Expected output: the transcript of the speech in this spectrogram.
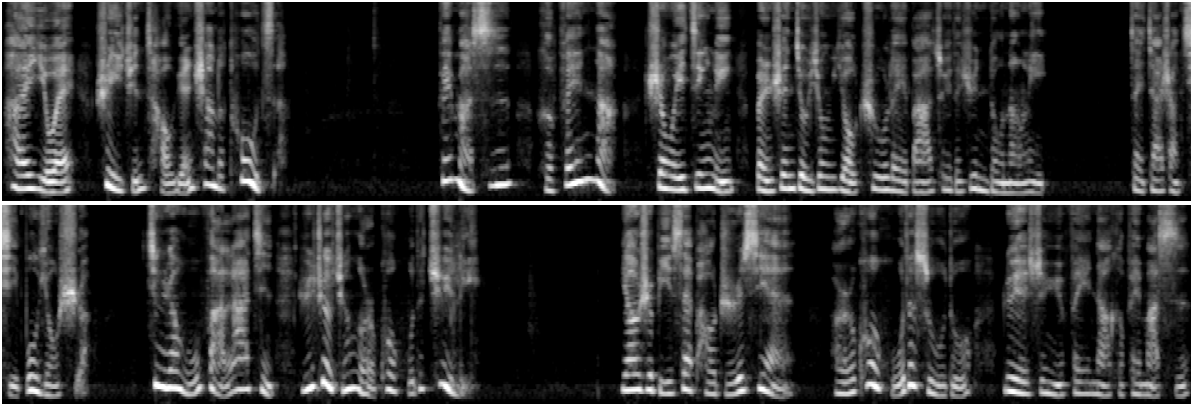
还以为是一群草原上的兔子。菲马斯和菲娜身为精灵，本身就拥有出类拔萃的运动能力，再加上起步优势，竟然无法拉近与这群耳廓狐的距离。要是比赛跑直线，耳廓狐的速度略逊于菲娜和菲马斯，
